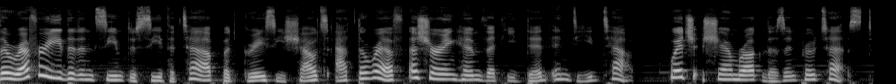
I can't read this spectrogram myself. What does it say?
The referee didn't seem to see the tap, but Gracie shouts at the ref, assuring him that he did indeed tap, which Shamrock doesn't protest.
